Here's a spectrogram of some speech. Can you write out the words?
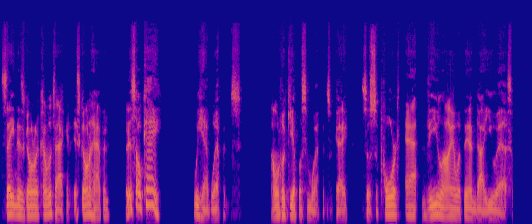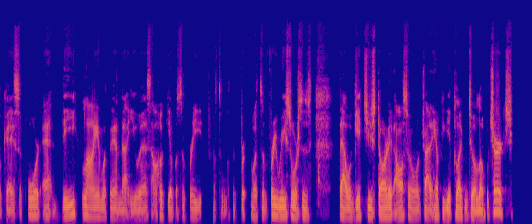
Satan is going to come attacking. It's going to happen, but it's okay. We have weapons. I want to hook you up with some weapons. Okay. So support at thelionwithin.us. Okay. Support at thelionwithin.us. I'll hook you up with some free, with some free resources that will get you started. Also, I want to try to help you get plugged into a local church.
